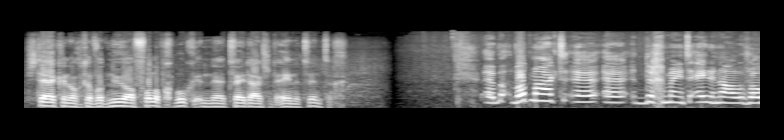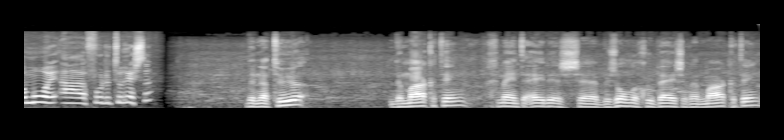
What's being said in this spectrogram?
Sterker nog, dat wordt nu al volop geboekt in 2021. wat maakt de gemeente Ede nou zo mooi voor de toeristen? De natuur, de marketing. De gemeente Ede is bijzonder goed bezig met marketing.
